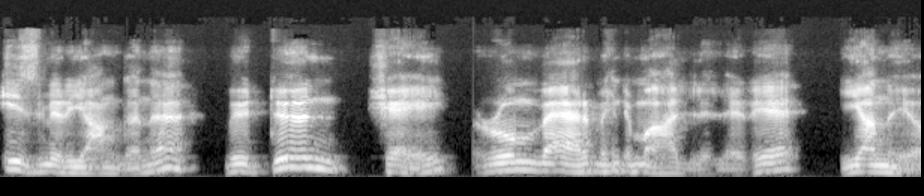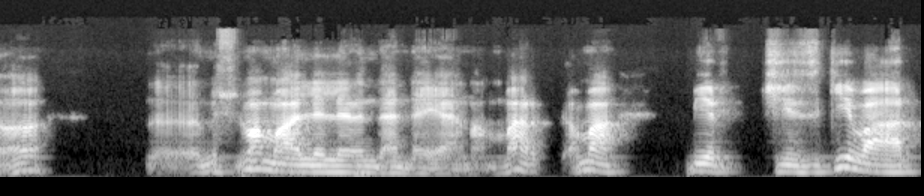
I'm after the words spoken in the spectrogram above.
İzmir yangını. Bütün şey Rum ve Ermeni mahalleleri yanıyor. Ee, Müslüman mahallelerinden de yanan var ama bir çizgi var.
